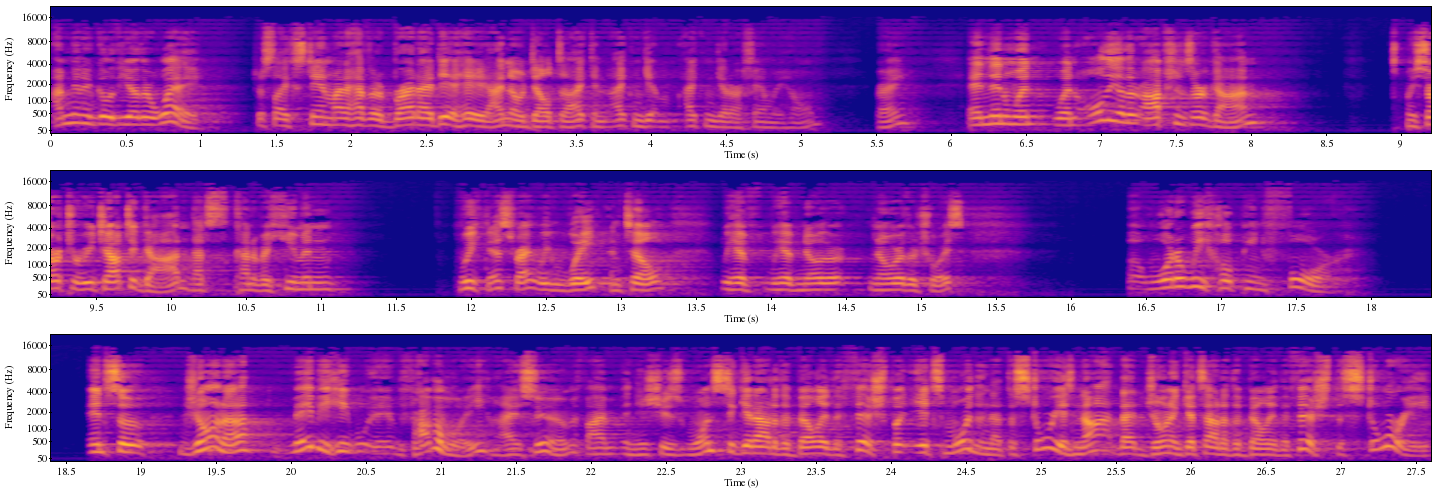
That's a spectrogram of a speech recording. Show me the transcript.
I'm going to go the other way. Just like Stan might have a bright idea hey, I know Delta, I can, I can, get, I can get our family home, right? And then when, when all the other options are gone, we start to reach out to God. That's kind of a human weakness, right? We wait until we have, we have no, no other choice. What are we hoping for? And so Jonah, maybe he, probably, I assume, if I'm in his shoes, wants to get out of the belly of the fish, but it's more than that. The story is not that Jonah gets out of the belly of the fish. The story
